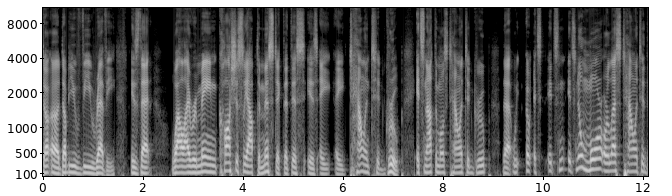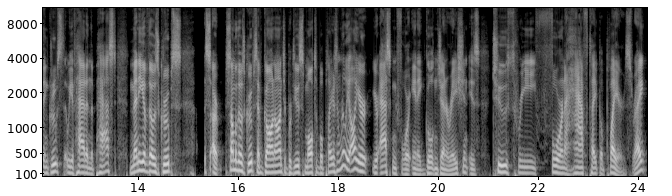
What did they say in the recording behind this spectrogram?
uh, WV Revy is that while I remain cautiously optimistic that this is a, a talented group, it's not the most talented group that we. Oh, it's it's it's no more or less talented than groups that we have had in the past. Many of those groups or some of those groups have gone on to produce multiple players, and really all you're you're asking for in a golden generation is two, three, four and a half type of players, right?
